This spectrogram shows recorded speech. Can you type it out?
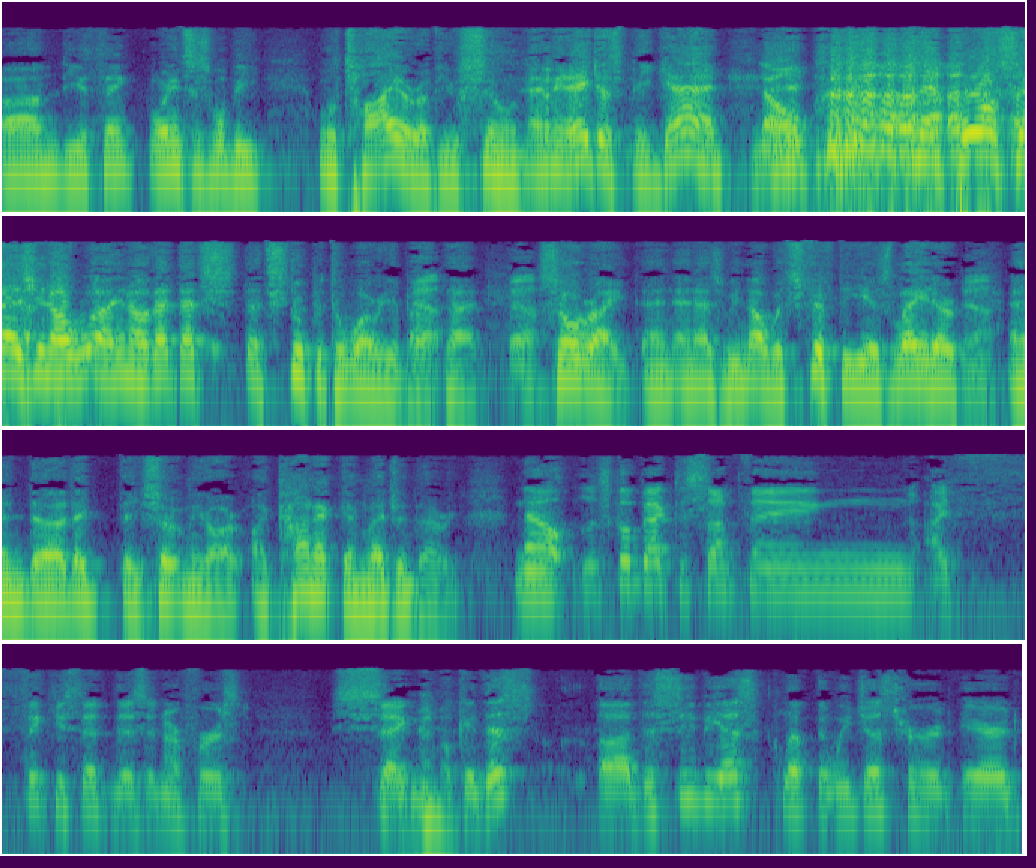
um, "Do you think audiences will be will tire of you soon?" I mean, they just began. No. And then, and then Paul says, "You know, uh, you know that that's that's stupid to worry about Yeah, that." yeah. So right, and and as we know, it's 50 years later, Yeah. and uh, they they certainly are iconic and legendary. Now, let's go back to something. I think you said this in our first segment. Okay, this uh, the CBS clip that we just heard aired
